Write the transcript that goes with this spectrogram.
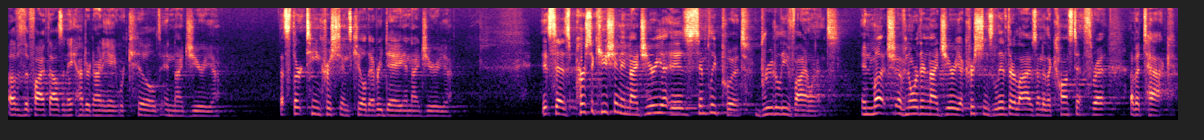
of the 5,898 were killed in Nigeria. That's 13 Christians killed every day in Nigeria. It says persecution in Nigeria is, simply put, brutally violent. In much of northern Nigeria, Christians live their lives under the constant threat of attack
